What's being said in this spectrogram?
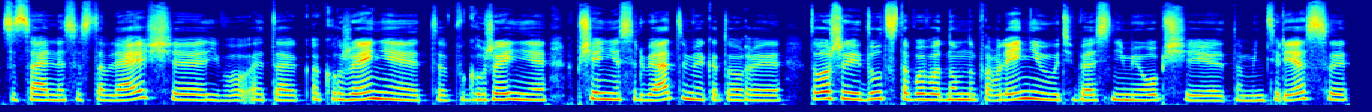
социальная составляющая, его это окружение, это погружение, общение с ребятами, которые тоже идут с тобой в одном направлении, у тебя с ними общие там интересы,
